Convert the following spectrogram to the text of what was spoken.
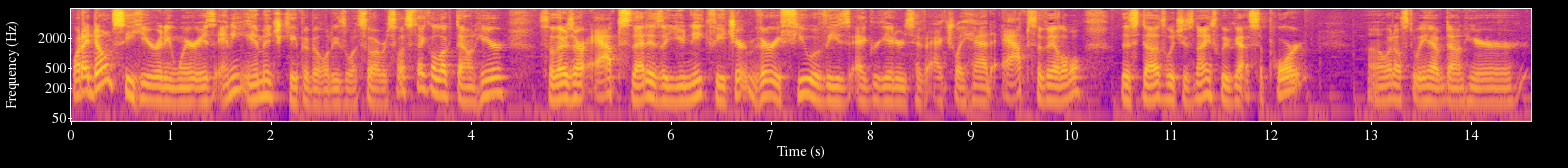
What I don't see here anywhere is any image capabilities whatsoever. So let's take a look down here. So there's our apps. That is a unique feature. Very few of these aggregators have actually had apps available. This does, which is nice. We've got support. Uh, what else do we have down here?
